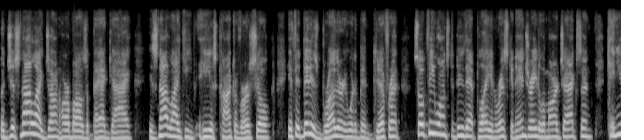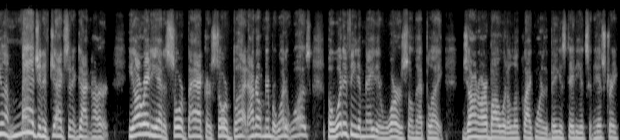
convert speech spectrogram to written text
but just not like John Harbaugh is a bad guy. It's not like he he is controversial. If it'd been his brother, it would have been different. So if he wants to do that play and risk an injury to Lamar Jackson, can you imagine if Jackson had gotten hurt? He already had a sore back or sore butt. I don't remember what it was, but what if he'd have made it worse on that play? John Harbaugh would have looked like one of the biggest idiots in history.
